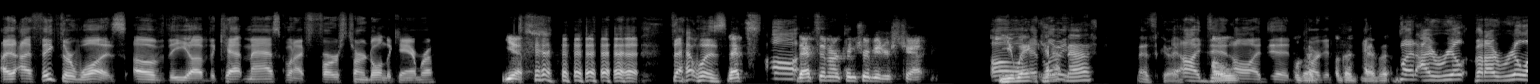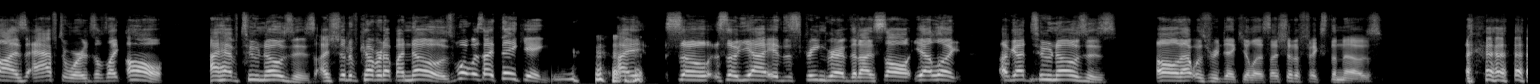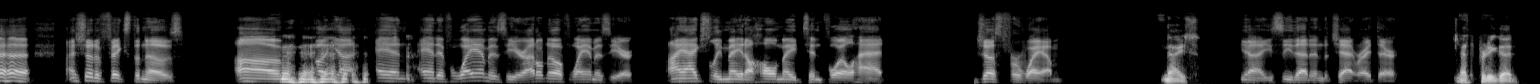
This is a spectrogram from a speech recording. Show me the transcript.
I, I think there was of the of the cat mask when I first turned on the camera. Yes, that was that's oh, that's in our contributors chat. oh, you went cat me- mask. That's good. I did. Oh, Oh, I did. I'll Target. I'll go grab it. but I real but I realized afterwards I was like, oh, I have two noses. I should have covered up my nose. What was I thinking? I so so yeah, in the screen grab that I saw, yeah, look, I've got two noses. Oh, that was ridiculous. I should have fixed the nose. I should have fixed the nose. Um, but yeah, and and if Wham is here, I don't know if Wham is here. I actually made a homemade tinfoil hat just for Wham. nice. Yeah, you see that in the chat right there. That's pretty good.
